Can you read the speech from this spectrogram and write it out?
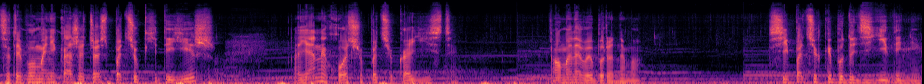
Це типу мені кажуть, ось пацюк іди їж. А я не хочу пацюка їсти. А у мене вибору нема. Всі пацюки будуть з'їдені.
